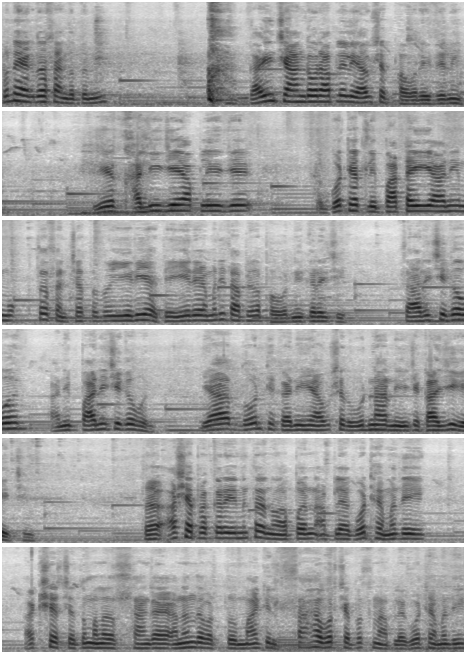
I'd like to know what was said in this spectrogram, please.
पुन्हा एकदा सांगतो मी. गायींच्या अंगावर आपल्याला हे औषध फवारायचं नाही. हे खाली जे आपले जे गोठ्यातली पाटाई आणि मुक्त संचाचा जो एरिया आहे त्या एरियामध्येच आपल्याला फवारणी करायची. चारीची गव्हण आणि पाणीची गव्हण या दोन ठिकाणी हे औषध उडणार नाही याची काळजी घ्यायची. तर अशा प्रकारे मित्रांनो आपण आपल्या गोठ्यामध्ये अक्षरशः तुम्हाला सांगाय आनंद वाटतो. मागील सहा वर्षापासून आपल्या गोठ्यामध्ये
